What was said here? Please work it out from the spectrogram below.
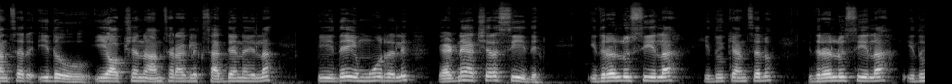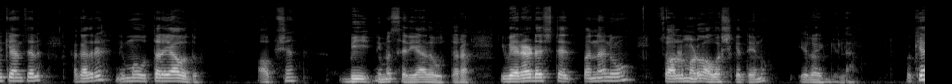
ಆನ್ಸರ್ ಇದು ಈ ಆಪ್ಷನ್ ಆನ್ಸರ್ ಆಗ್ಲಿಕ್ಕೆ ಸಾಧ್ಯನೇ ಇಲ್ಲ. ಪಿ ಇದೆ. ಈ ಮೂರರಲ್ಲಿ ಎರಡನೇ ಅಕ್ಷರ ಸಿ ಇದೆ. ಇದರಲ್ಲೂ ಸಿ ಇಲ್ಲ, ಇದು ಕ್ಯಾನ್ಸಲು ಇದರಲ್ಲೂ ಸಿ ಇಲ್ಲ, ಇದು ಕ್ಯಾನ್ಸಲ್ ಹಾಗಾದರೆ ನಿಮ್ಮ ಉತ್ತರ ಯಾವುದು? ಆಪ್ಷನ್ ಬಿ ನಿಮ್ಮ ಸರಿಯಾದ ಉತ್ತರ. ಇವೆರಡು ಸ್ಟೆಪ್ಪನ್ನು ನೀವು ಸಾಲ್ವ್ ಮಾಡುವ ಅವಶ್ಯಕತೆಯೂ ಇರೋಂಗಿಲ್ಲ. ಓಕೆ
